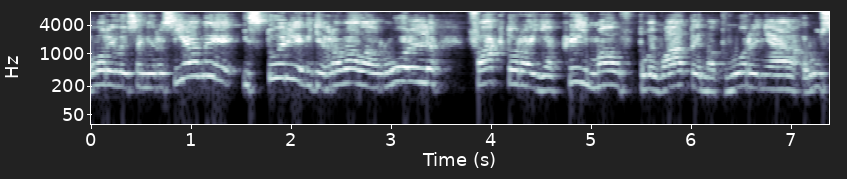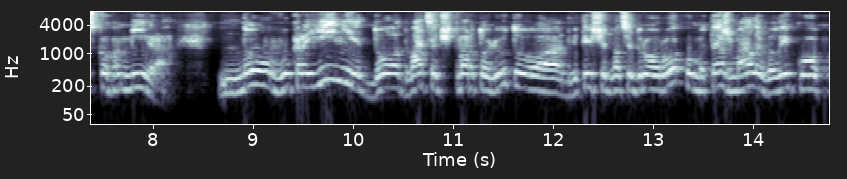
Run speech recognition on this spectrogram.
говорили самі росіяни, історія відігравала роль фактора, який мав впливати на творення руського міра. Ну в Україні до 24 лютого 2022 року ми теж мали велику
